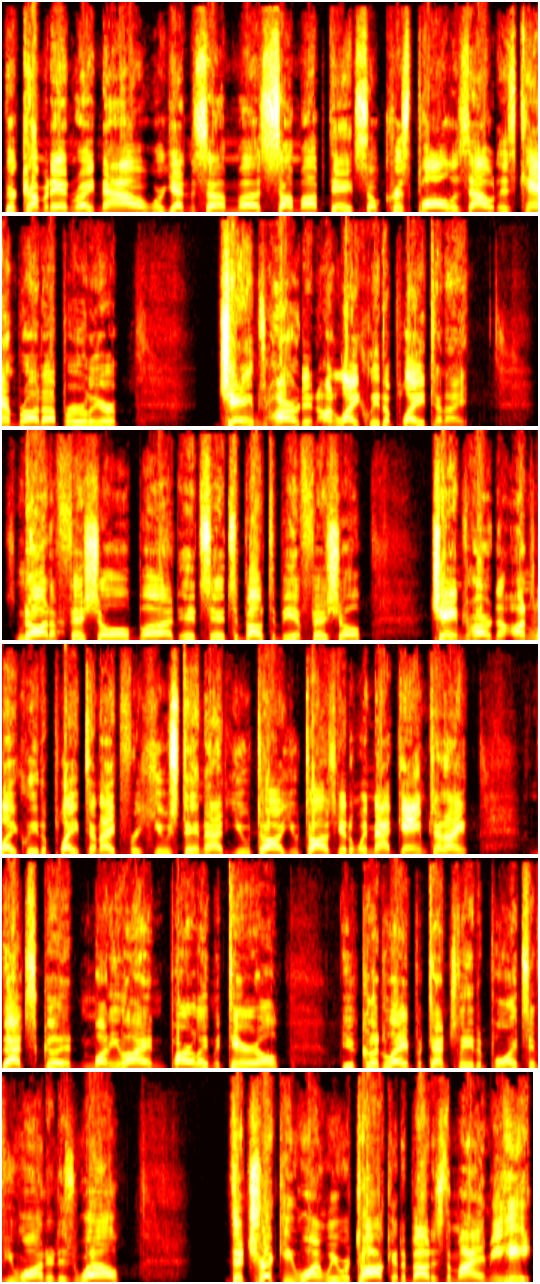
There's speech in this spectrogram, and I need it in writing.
they're coming in right now. We're getting some uh, some updates. So Chris Paul is out, as Cam brought up earlier. James Harden unlikely to play tonight. It's not official, but it's it's about to be official. James Harden unlikely to play tonight for Houston at Utah. Utah's going to win that game tonight. That's good money line parlay material. You could lay potentially the points if you wanted as well. The tricky one we were talking about is the Miami Heat.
